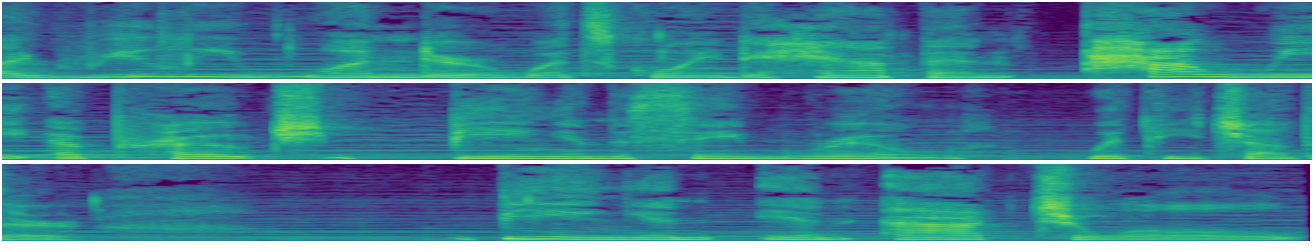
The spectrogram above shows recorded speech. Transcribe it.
I really wonder what's going to happen, how we approach being in the same room with each other, being in, in actual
